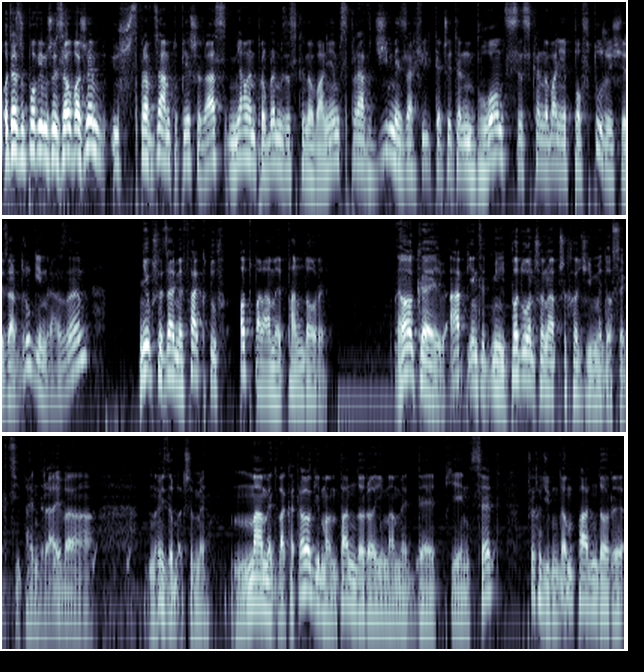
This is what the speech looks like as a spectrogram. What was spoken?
Od razu powiem, że zauważyłem, już sprawdzałem to pierwszy raz, miałem problemy ze skanowaniem. Sprawdzimy za chwilkę, czy ten błąd ze skanowaniem powtórzy się za drugim razem. Nie uprzedzajmy faktów, odpalamy Pandory. Ok, A500 mini podłączona, przechodzimy do sekcji pendrive'a. No i zobaczymy. Mamy dwa katalogi, mamy Pandora i mamy D500. Przechodzimy do Pandory,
